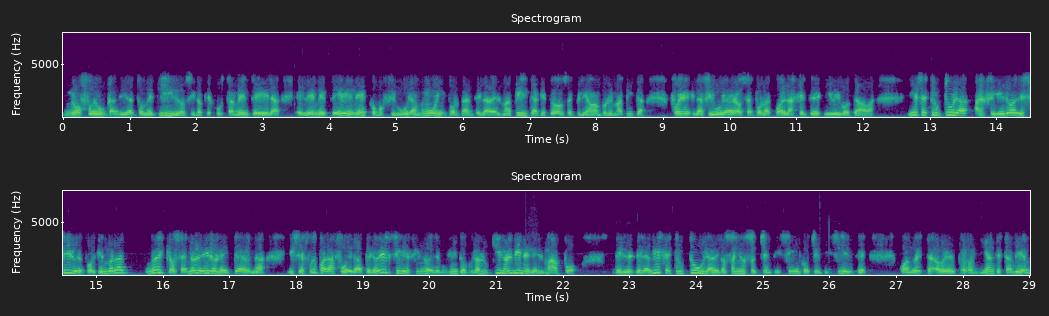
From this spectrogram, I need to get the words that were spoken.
no fue un candidato metido, sino que justamente era el MPN como figura muy importante, la del mapita, que todos se peleaban por el mapita, fue la figura, o sea, por la cual la gente iba y votaba. Y esa estructura a Figueroa le sirve, porque en verdad no es que, o sea, no le dieron la interna y se fue para afuera, pero él sigue siendo del movimiento popular luquino, él viene del MAPO, de, de, la vieja estructura de los años 85, 87, cuando está, eh, perdón, y antes también,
